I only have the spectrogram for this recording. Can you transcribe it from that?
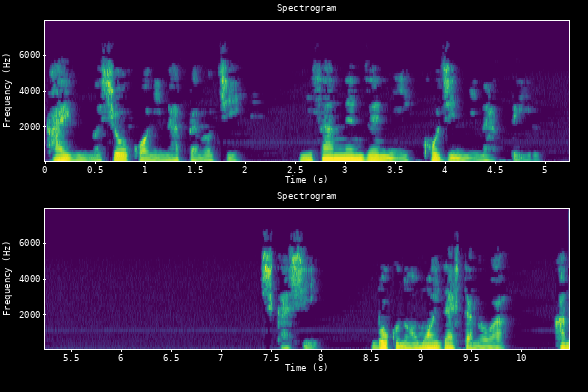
海軍の将校になった後、二三年前に個人になっている。しかし、僕の思い出したのは、必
